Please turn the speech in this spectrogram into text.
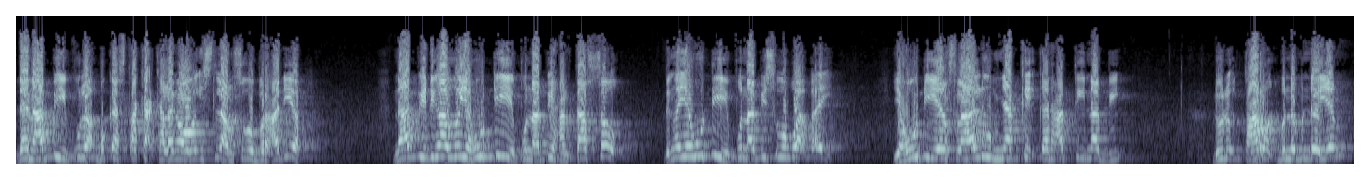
Dan Nabi pula bukan setakat kalangan orang Islam suruh berhadiah. Nabi dengan orang Yahudi pun Nabi hantar sok. Dengan Yahudi pun Nabi suruh buat baik. Yahudi yang selalu menyakitkan hati Nabi duduk taruh benda-benda yang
